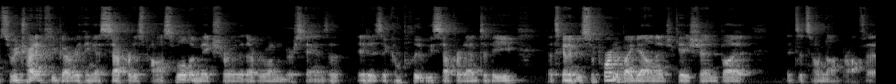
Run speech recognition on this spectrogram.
So we try to keep everything as separate as possible to make sure that everyone understands that it is a completely separate entity that's going to be supported by Galin Education, but it's its own nonprofit.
